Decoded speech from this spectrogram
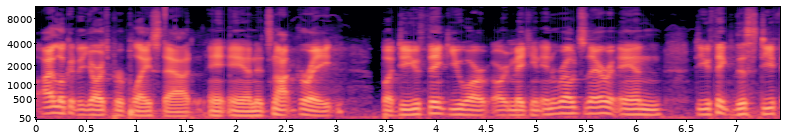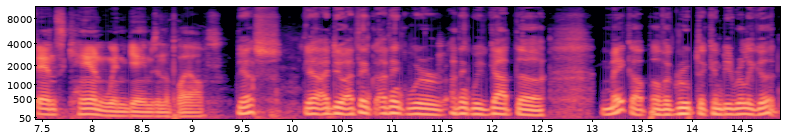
I look at the yards per play stat, and it's not great. But do you think you are, are making inroads there? And do you think this defense can win games in the playoffs? Yes. Yeah, I do. I think I think we're I think we've got the makeup of a group that can be really good.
